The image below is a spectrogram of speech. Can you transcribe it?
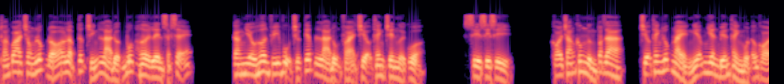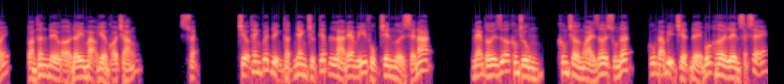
thoáng qua trong lúc đó lập tức chính là được bước hơi lên sạch sẽ. Càng nhiều hơn phí vụ trực tiếp là đụng phải triệu thanh trên người của. Ccc khói trắng không ngừng toát ra, triệu thanh lúc này nghiễm nhiên biến thành một ống khói, toàn thân đều ở đây mạo hiểm khói trắng. Xoẹt. triệu thanh quyết định thật nhanh trực tiếp là đem y phục trên người xé nát. Ném tới giữa không trung, không chờ ngoài rơi xuống đất, cũng đã bị triệt để bốc hơi lên sạch sẽ.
